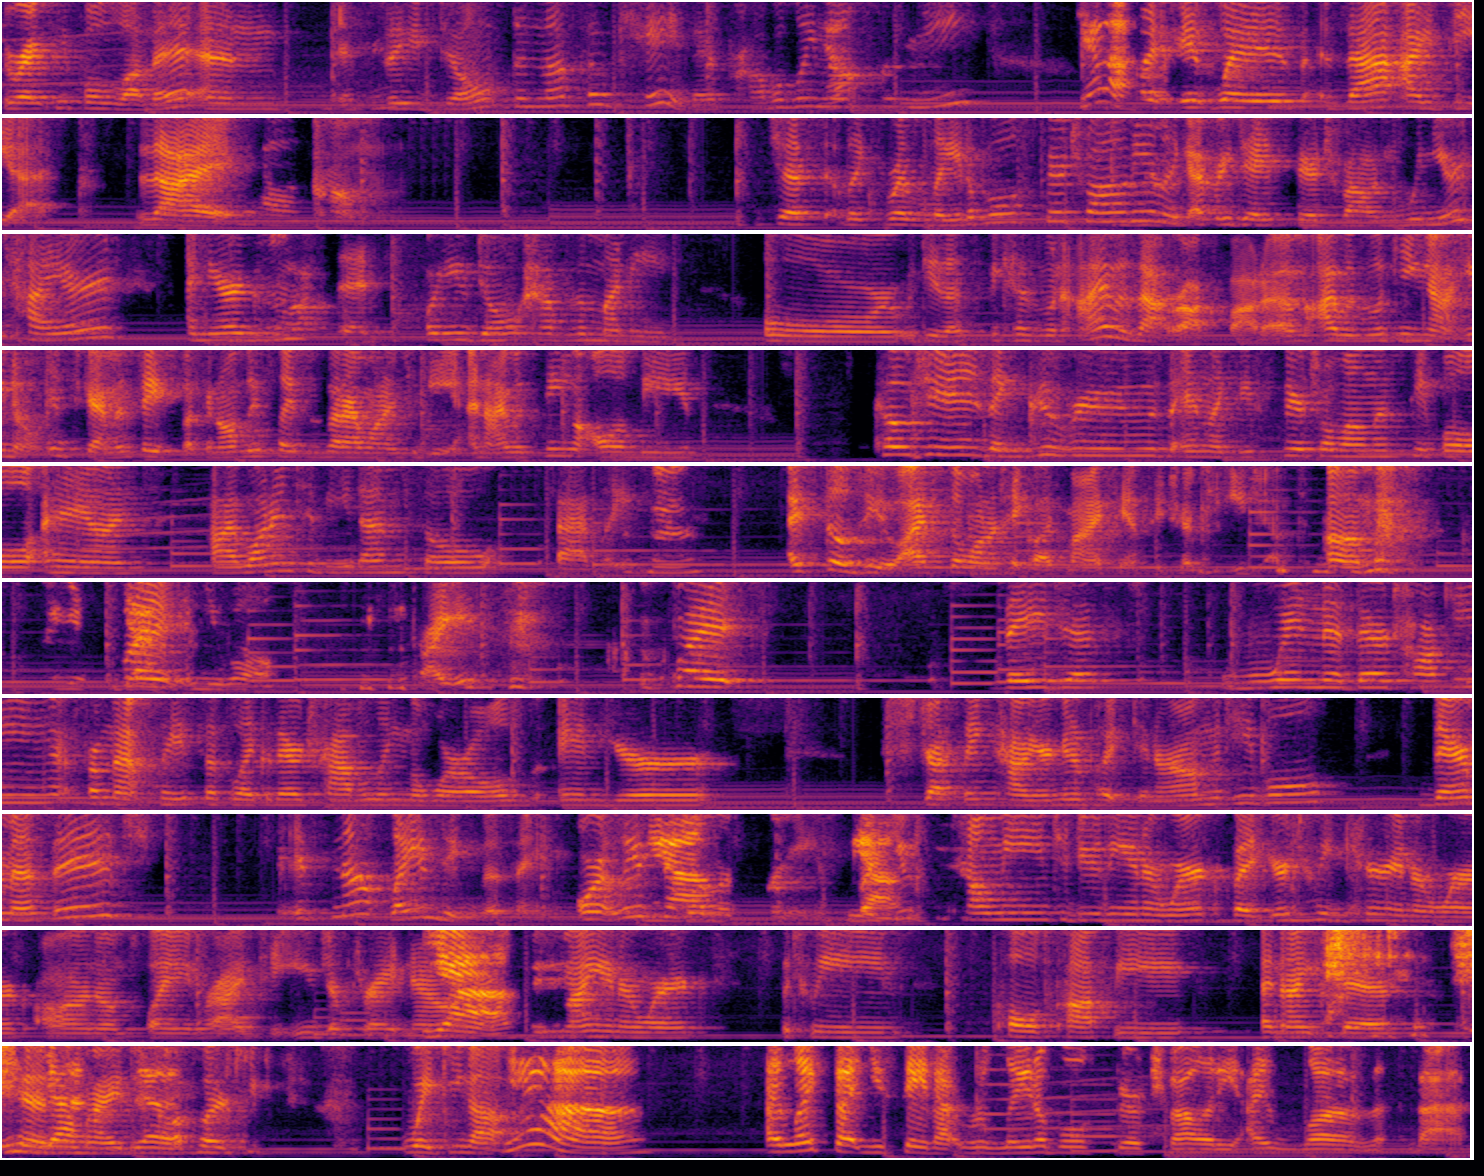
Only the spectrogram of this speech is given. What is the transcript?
the right people love it. And if they don't, then that's okay. They're probably not for me. Yeah. But it was that idea that, um, just like relatable spirituality, like everyday spirituality. When you're tired and you're mm-hmm. exhausted or you don't have the money or we do this because when I was at rock bottom, I was looking at, you know, Instagram and Facebook and all these places that I wanted to be. And I was seeing all of these coaches and gurus and like these spiritual wellness people. And I wanted to be them so badly. Mm-hmm. I still do. I still want to take like my fancy trip to Egypt. Um, yeah, but you will. right. But they just, when they're talking from that place of like they're traveling the world and you're stressing how you're going to put dinner on the table, their message it's not landing the same, or at least yeah. it doesn't for me. Yeah. Like you can tell me to do the inner work, but you're doing your inner work on a plane ride to Egypt right now. Yeah. doing my inner work between cold coffee, a night shift, and yes, my yes. toddler keeps waking up. Yeah. I like that you say that relatable spirituality. I love that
